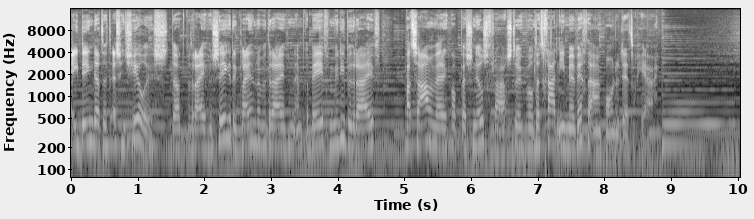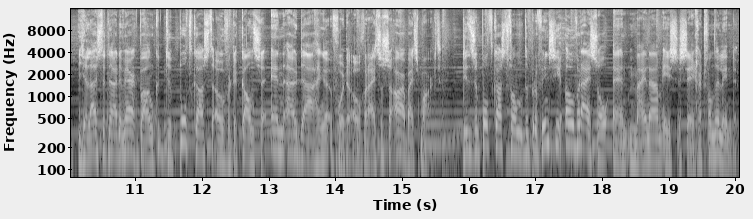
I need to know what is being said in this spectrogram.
Ik denk dat het essentieel is dat bedrijven, zeker de kleinere bedrijven, MKB, familiebedrijf, gaat samenwerken op personeelsvraagstuk. Want het gaat niet meer weg de aankomende 30 jaar. Je luistert naar De Werkbank, de podcast over de kansen en uitdagingen voor de Overijsselse arbeidsmarkt. Dit is een podcast van de provincie Overijssel en mijn naam is Segert van der Linden.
